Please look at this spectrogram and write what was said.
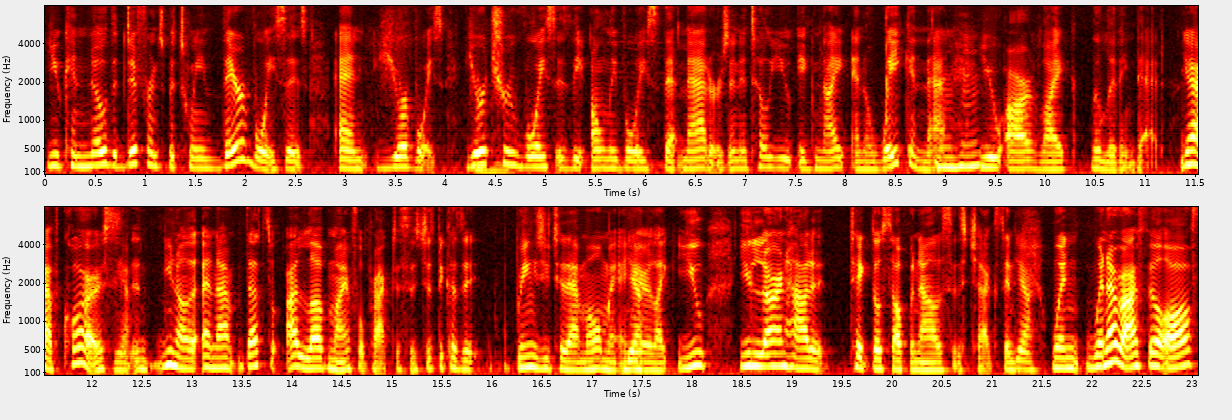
you can know the difference between their voices and your voice. Your mm-hmm. true voice is the only voice that matters. And until you ignite and awaken that, mm-hmm. you are like the living dead. Yeah, of course. Yeah. And, you know, and I, that's I love mindful practices just because it brings you to that moment and Yeah. you're like you you learn how to take those self-analysis checks and Yeah. when whenever I feel off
